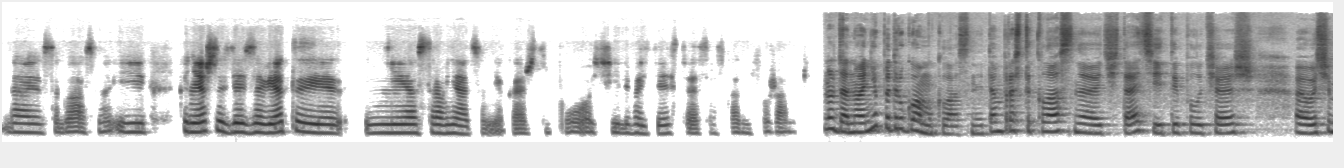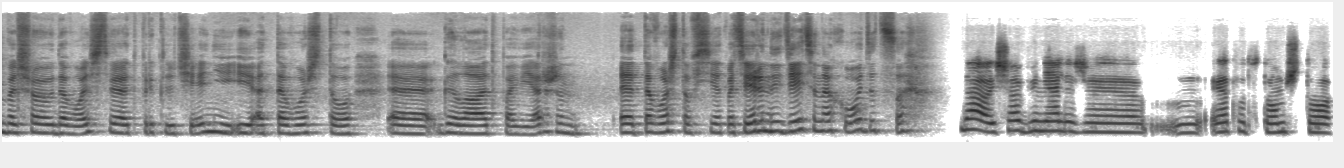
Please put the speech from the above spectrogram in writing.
да, я согласна. И, конечно, здесь заветы не сравнятся, мне кажется, по силе воздействия с рассказом служанки. Ну да, но они по-другому классные. Там просто классно читать, и ты получаешь очень большое удовольствие от приключений и от того, что э, Галат повержен, и от того, что все потерянные дети находятся. Да, еще обвиняли же Эдвуд в том, что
